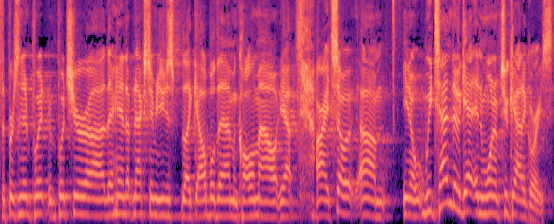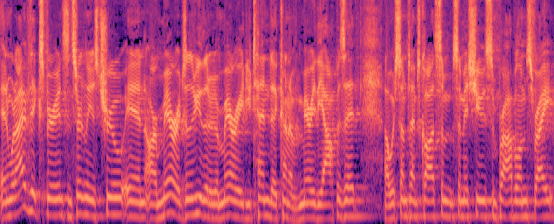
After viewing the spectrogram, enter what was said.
If the person didn't put, put your, uh, their hand up next to them, you just like elbow them and call them out. Yeah. All right. So, um, you know, we tend to get in one of two categories. And what I've experienced, and certainly is true in our marriage, those of you that are married, you tend to kind of marry the opposite, uh, which sometimes cause some, some issues, some problems, right?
